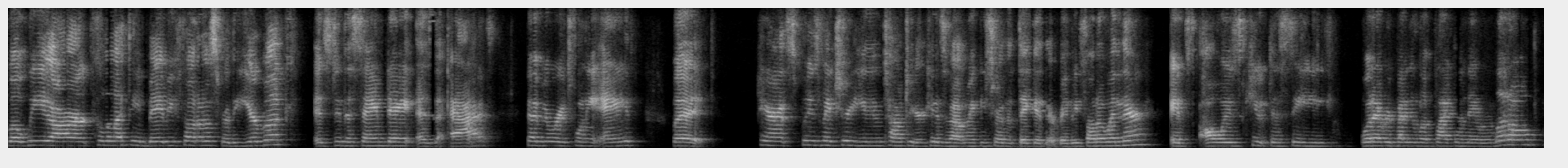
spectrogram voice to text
but we are collecting baby photos for the yearbook. It's due the same date as the ads, February twenty-eighth. But parents, please make sure you talk to your kids about making sure that they get their baby photo in there. It's always cute to see what everybody looked like when they were little.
